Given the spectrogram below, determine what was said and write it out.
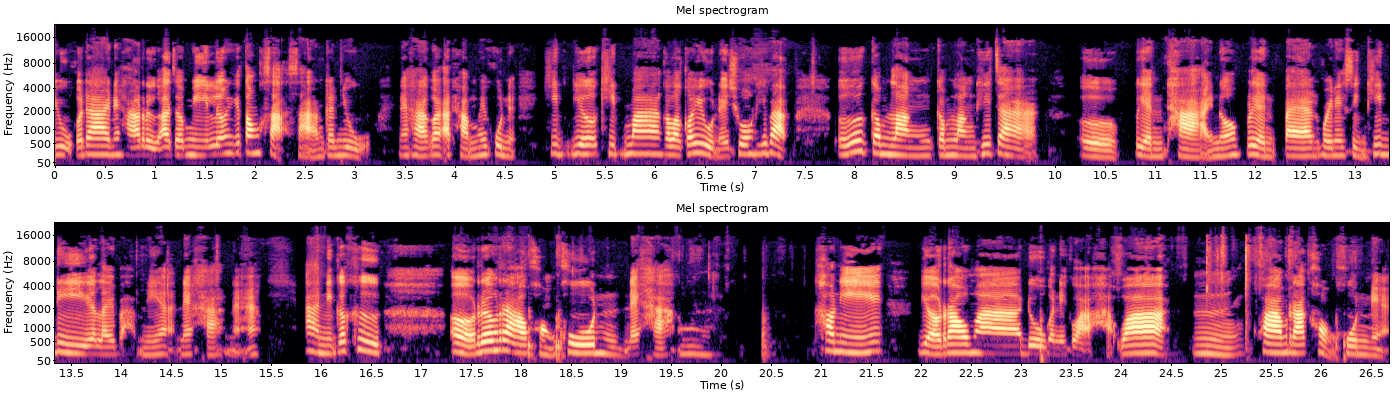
อยู่ก็ได้นะคะ หรืออาจจะมีเรื่องที่ต้องสะสางกันอยู่นะคะ ก็อาจทำให้คุณเนี่ยคิดเยอะคิดมากแล้วก็อยู่ในช่วงที่แบบ เออกำลังกำลังที่จะเอ่อเปลี่ยนถ่ายเนาะเปลี่ยนแปลงไปในสิ่งที่ดีอะไรแบบนี้นะคะนะอันนี้ก็คือเอ่อเรื่องราวของคุณนะคะคราวนี้เดี๋ยวเรามาดูกันดีกว่าค่ะว่า อืม ความรักของคุณเนี่ย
